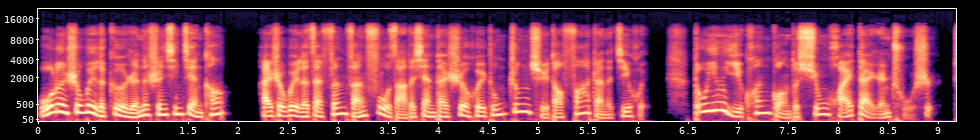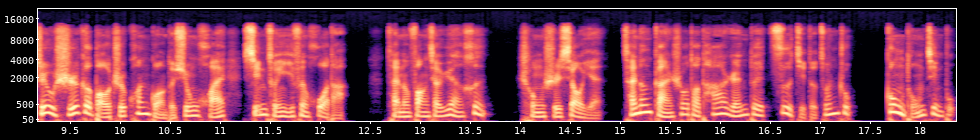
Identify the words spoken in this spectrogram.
无论是为了个人的身心健康，还是为了在纷繁复杂的现代社会中争取到发展的机会，都应以宽广的胸怀待人处事。只有时刻保持宽广的胸怀，心存一份豁达，才能放下怨恨，充实笑颜。才能感受到他人对自己的尊重，共同进步。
